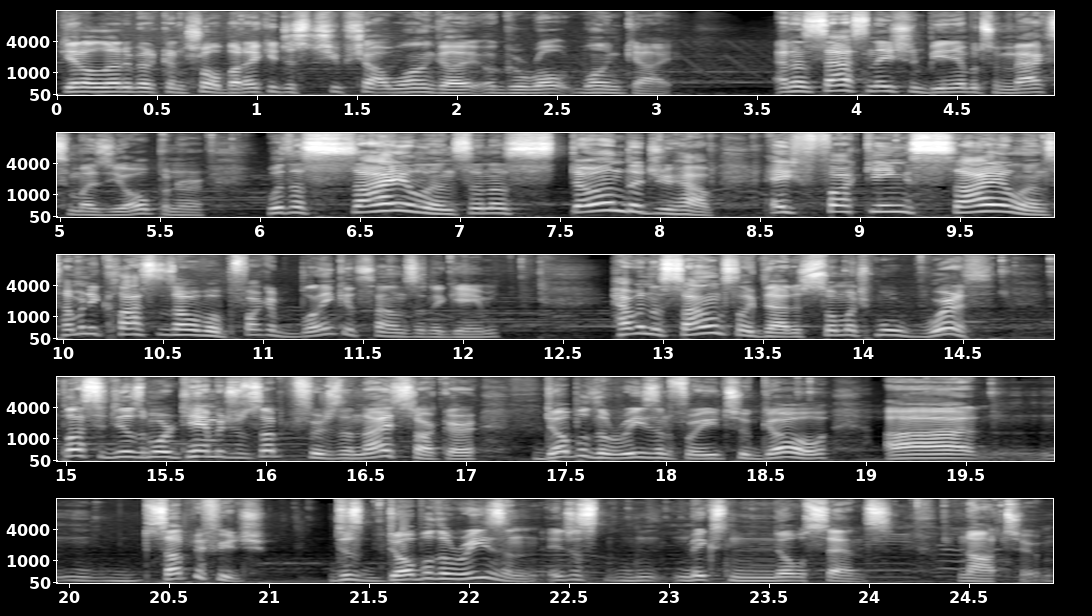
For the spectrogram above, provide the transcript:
Get a little bit of control, but I could just cheap shot one guy or garrote one guy. An assassination being able to maximize the opener with a silence and a stun that you have. A fucking silence. How many classes have a fucking blanket silence in the game? Having a silence like that is so much more worth. Plus, it deals more damage with Subterfuge than Night Stalker. Double the reason for you to go uh, Subterfuge. Just double the reason. It just makes no sense not to.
